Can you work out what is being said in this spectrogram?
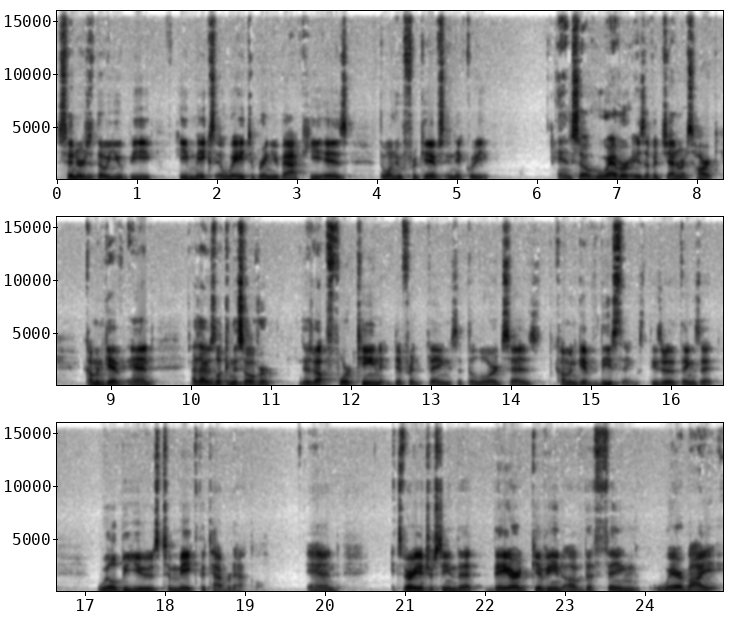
sinners though you be. He makes a way to bring you back. He is the one who forgives iniquity. And so, whoever is of a generous heart, come and give. And as I was looking this over, there's about 14 different things that the Lord says, come and give these things. These are the things that will be used to make the tabernacle. And it's very interesting that they are giving of the thing whereby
